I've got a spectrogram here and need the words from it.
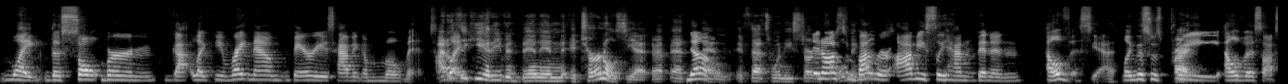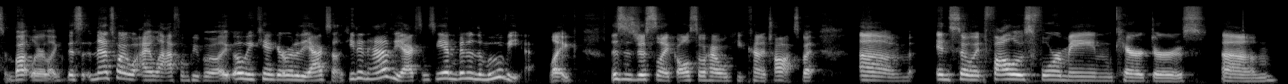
like the Saltburn got like you know, right now Barry is having a moment. I don't like, think he had even been in Eternals yet. At, No. and if that's when he started. and Austin Butler obviously hadn't been in Elvis yet. Like this was pre Elvis Austin Butler. Like this, and that's why I laugh when people are like, "Oh, he can't get rid of the accent." Like, he didn't have the accents. He hadn't been in the movie yet. Like this is just like also how he kind of talks. But um, and so it follows four main characters. Um,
